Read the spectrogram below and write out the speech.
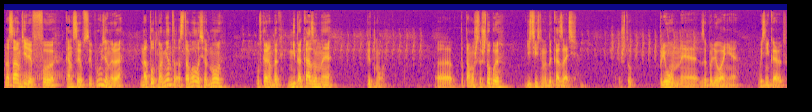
на самом деле в концепции Прузинера на тот момент оставалось одно, ну, скажем так, недоказанное пятно. Э, Потому что, чтобы действительно доказать, что прионные заболевания возникают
